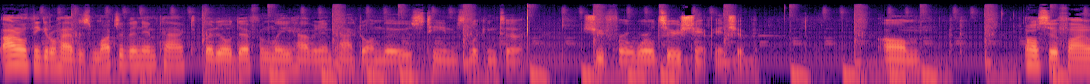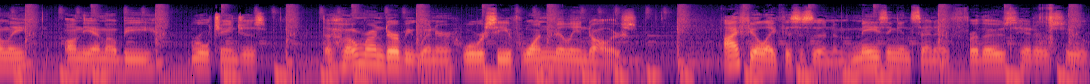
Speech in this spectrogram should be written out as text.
I don't think it'll have as much of an impact, but it'll definitely have an impact on those teams looking to shoot for a World Series championship. Um, also, finally, on the MLB rule changes, the Home Run Derby winner will receive $1 million. I feel like this is an amazing incentive for those hitters who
